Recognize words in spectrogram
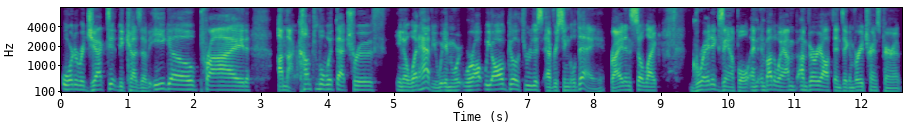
Or to reject it because of ego, pride, I'm not comfortable with that truth, you know, what have you. I mean, we're, we're all, we all go through this every single day, right? And so, like, great example. And, and by the way, I'm, I'm very authentic, I'm very transparent.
